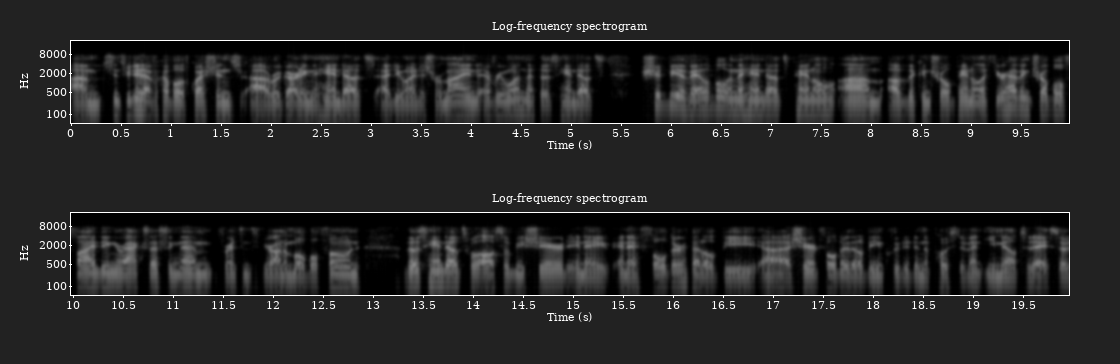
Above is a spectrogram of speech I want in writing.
Um, since we did have a couple of questions uh, regarding the handouts, I do want to just remind everyone that those handouts should be available in the handouts panel um, of the control panel. If you're having trouble finding or accessing them, for instance, if you're on a mobile phone, those handouts will also be shared in a in a folder that'll be uh, a shared folder that'll be included in the post-event email today. So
